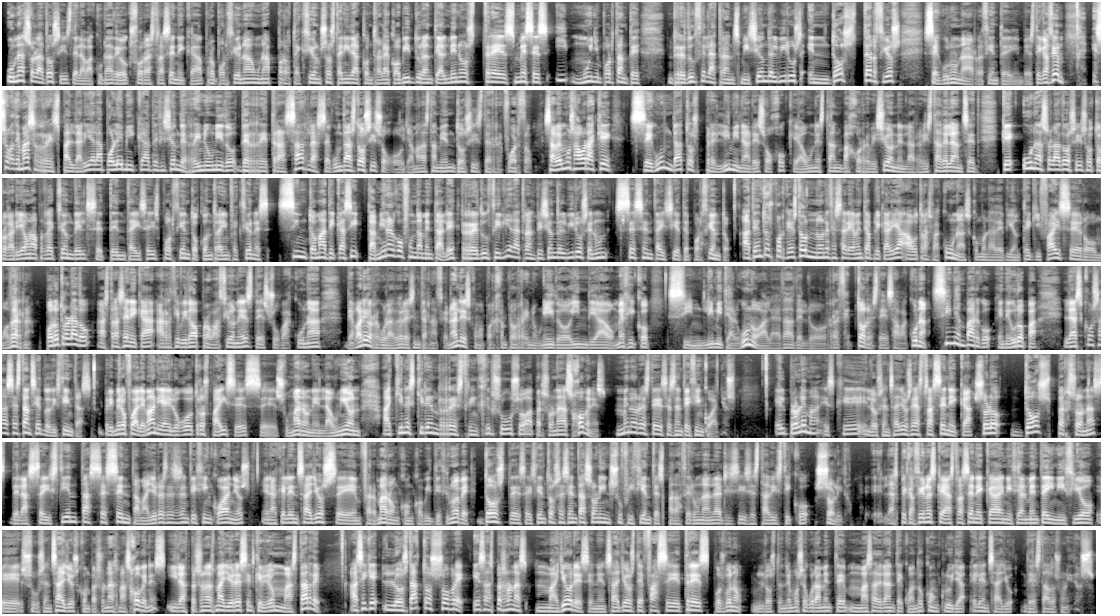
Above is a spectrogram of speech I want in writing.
Una sola dosis de la vacuna de Oxford AstraZeneca proporciona una protección sostenida contra la COVID durante al menos tres meses y, muy importante, reduce la transmisión del virus en dos tercios, según una reciente investigación. Eso además respaldaría la polémica decisión de Reino Unido de retrasar las segundas dosis o llamadas también dosis de refuerzo. Sabemos ahora que, según datos preliminares, ojo que aún están bajo revisión en la revista The Lancet, que una sola dosis otorgaría una protección del 76% contra infecciones sintomáticas y, también algo fundamental, ¿eh? reduciría la transmisión del virus en un 67%. Atentos porque esto no necesariamente aplicaría a otras vacunas, como la de BioNTech y Pfizer o Moderna. Por otro lado, AstraZeneca ha recibido aprobaciones de su vacuna de varios reguladores internacionales, como por ejemplo Reino Unido, India o México, sin límite alguno a la edad de los receptores de esa vacuna. Sin embargo, en Europa las cosas están siendo distintas. Primero fue Alemania y luego otros países se sumaron en la Unión quienes quieren restringir su uso a personas jóvenes, menores de 65 años. El problema es que en los ensayos de AstraZeneca, solo dos personas de las 660 mayores de 65 años en aquel ensayo se enfermaron con COVID-19. Dos de 660 son insuficientes para hacer un análisis estadístico sólido. La explicación es que AstraZeneca inicialmente inició eh, sus ensayos con personas más jóvenes y las personas mayores se inscribieron más tarde. Así que los datos sobre esas personas mayores en ensayos de fase 3, pues bueno, los tendremos seguramente más adelante cuando concluya el ensayo de Estados Unidos.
